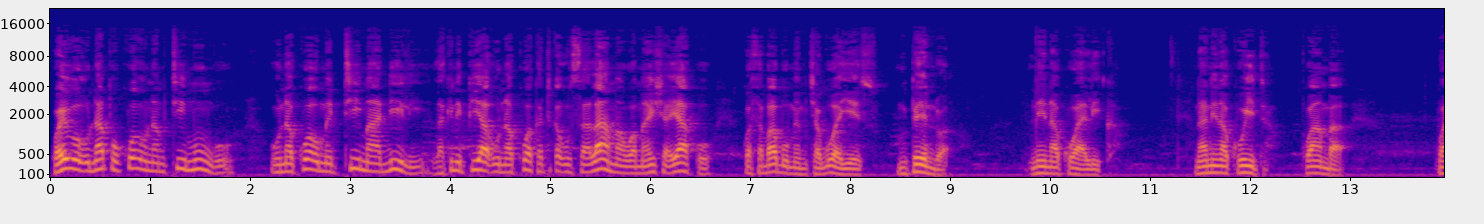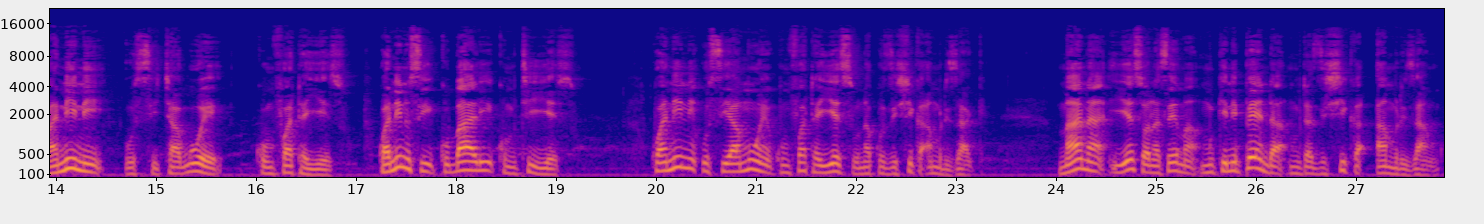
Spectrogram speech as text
Kwa hivyo unapokuwa unamtii mungu unakuwa umetii maadili lakini pia unakuwa katika usalama wa maisha yako kwa sababu umemchagua yesu mpendwa ninakualika na ninakuita kwamba kwa nini usichague kumfuata yesu? Kwa nini usikubali kumtii yesu? Kwa nini usiamue kumfuata yesu na kuzishika amri zake? Maana yesu anasema mkinipenda mtazishika amri zangu.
